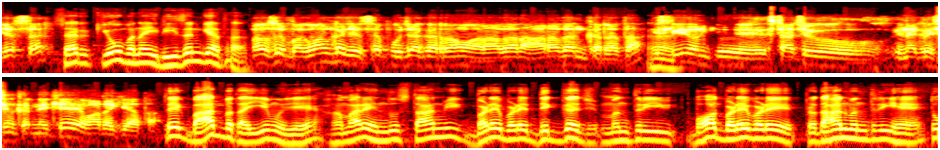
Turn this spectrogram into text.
यस सर सर क्यों बनाई? रीजन क्या था? मैं उसे भगवान का जैसे पूजा कर रहा हूँ आराधन आराधन कर रहा था। हाँ। इसलिए उनके स्टैचू इनाग्रेशन करने के वादा किया था। तो एक बात बताइए मुझे हमारे हिंदुस्तान में बड़े बड़े दिग्गज मंत्री बहुत बड़े बड़े प्रधानमंत्री है तो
